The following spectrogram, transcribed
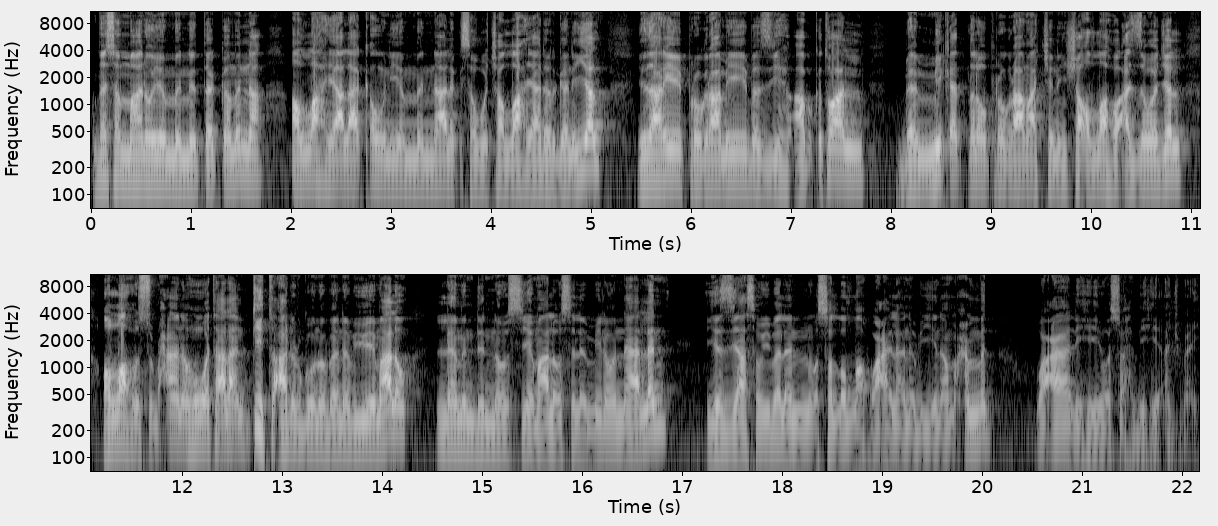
በሰማነው የምንጠቀምና አላህ ያላቀውን የምናልቅ ሰዎች አላህ ያደርገን እያልኩ የዛሬ ፕሮግራሜ በዚህ አብቅቷል በሚቀጥለው ፕሮግራማችን እንሻ አላሁ አዘ ወጀል አላሁ ስብሓነሁ ወተዓላ እንዴት አድርጎ ነው በነቢዩ የማለው ለምንድን ነውስ የማለው ስለሚለው እናያለን የዚያ ሰው ይበለን ወሰለ ላሁ ዐላ ነቢይና ሙሐመድ وآله وصحبه أجمعين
